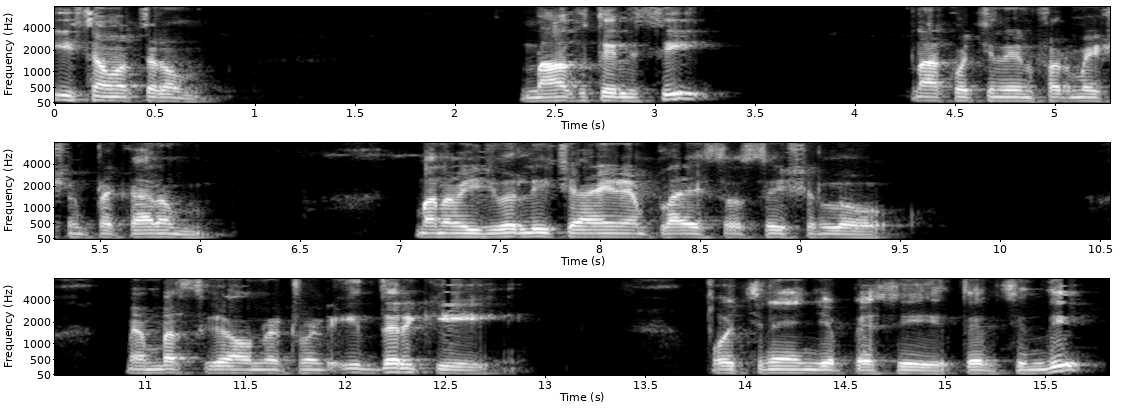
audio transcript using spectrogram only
ఈ సంవత్సరం నాకు తెలిసి నాకు వచ్చిన ఇన్ఫర్మేషన్ ప్రకారం మనం యూజువల్లీ ఛాయిన్ ఎంప్లాయీ అసోసియేషన్లో మెంబర్స్గా ఉన్నటువంటి ఇద్దరికి వచ్చినాయని చెప్పేసి తెలిసింది.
